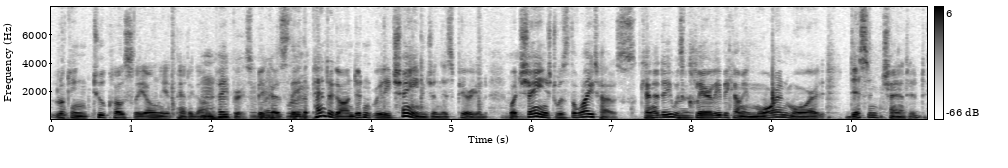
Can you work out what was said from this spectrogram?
looking too closely only at Pentagon mm-hmm. papers, mm-hmm. because the, the Pentagon didn't really change in this period. What changed was the White House. Kennedy was clearly becoming more and more disenchanted,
